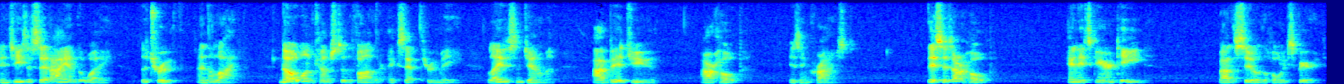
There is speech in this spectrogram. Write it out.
And Jesus said, I am the way, the truth, and the life. No one comes to the Father except through me. Ladies and gentlemen, I bid you, our hope is in Christ. This is our hope and it's guaranteed by the seal of the Holy Spirit.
